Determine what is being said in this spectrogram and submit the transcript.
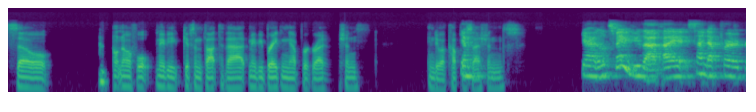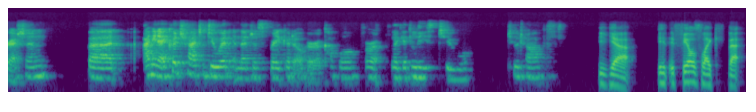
So don't know if we'll maybe give some thought to that, maybe breaking up regression into a couple Yeah. sessions. Yeah, let's maybe do that. I signed up for regression, but I mean, I could try to do it and then just break it over a couple for like at least two two talks. Yeah, it, it feels like that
